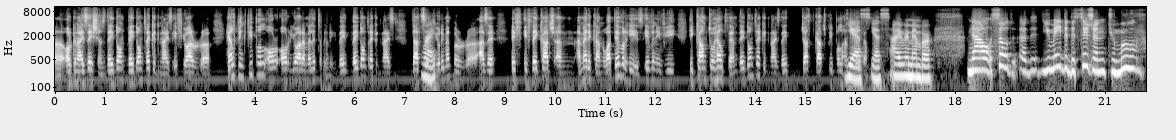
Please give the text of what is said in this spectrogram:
uh, organizations they don't they don't recognize if you are uh, helping people or or you are a military. They they don't recognize that's right. it you remember uh, as a if if they catch an american whatever he is even if he he come to help them they don't recognize. They just catch people and yes yes i remember. Now so uh, you made the decision to move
